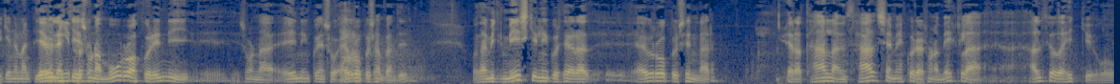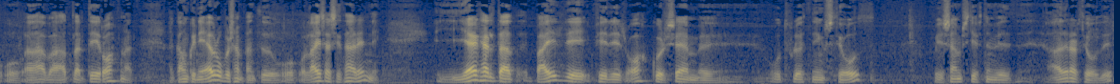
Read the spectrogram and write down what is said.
ekki, man, ég vil ekki svona múra okkur inn í svona einingu eins og Európa-sambandið og það er mikil miskilningur þegar að Evrópu sinnar er að tala um það sem einhverja svona mikla alþjóðahyggju og, og að hafa allar dyr opnar að gangin í Evrópusambandið og, og læsa sig þar inni. Ég held að bæði fyrir okkur sem uh, útflutningsþjóð og í samskiptum við aðrar þjóðir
